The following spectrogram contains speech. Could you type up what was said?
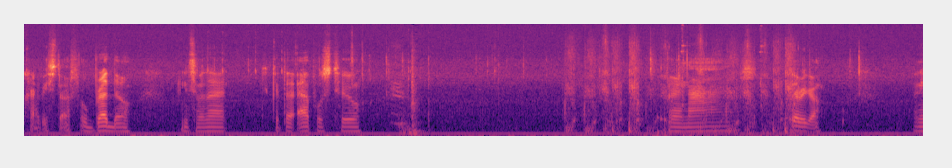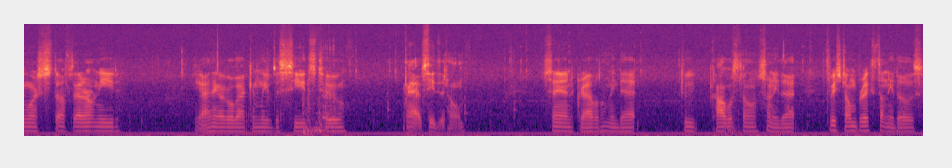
Crappy stuff. Oh, bread though. Need some of that. Get the apples too. Very nice. There we go. Any more stuff that I don't need? Yeah, I think I'll go back and leave the seeds too. I have seeds at home. Sand, gravel, don't need that. Two cobblestone, don't need that. Three stone bricks, don't need those.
